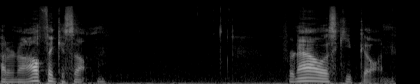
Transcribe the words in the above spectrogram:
I don't know. I'll think of something. For now, let's keep going.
